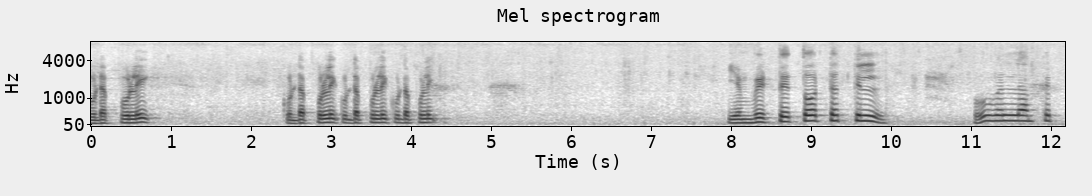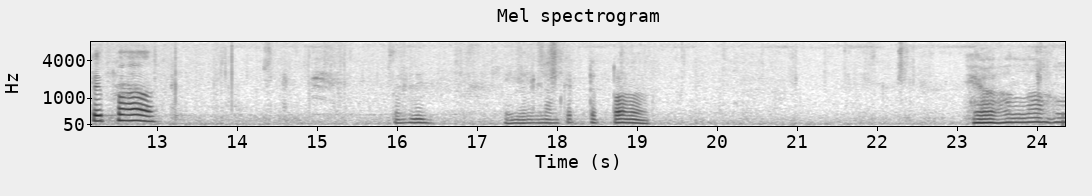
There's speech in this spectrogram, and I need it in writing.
കുടപ്പുളി குடப்புள்ளி குடப்புள்ளி குடப்புள்ளி எம் வீட்டு தோட்டத்தில் பூவெல்லாம் கெட்டுப்பா எல்லாம் கெட்டுப்பா யா அல்லாஹூ.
